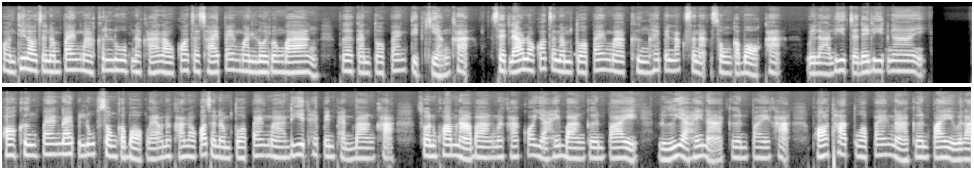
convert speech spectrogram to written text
ก่อนที่เราจะนำแป้งมาขึ้นรูปนะคะ เราก็จะใช้แป้งมันโรยบางๆ เพื่อกันตัวแป้งติดเขียงค่ะ เสร็จแล้วเราก็จะนำตัวแป้งมาคึงให้เป็นลักษณะทรงกระบอกค่ะ เวลารีดจะได้รีดง่าย พอคึงแป้งได้เป็นรูปทรงกระบอกแล้วนะคะ เราก็จะนำตัวแป้งมารีดให้เป็นแผ่นบางค่ะ ส่วนความหนาบางนะคะ ก็อย่าให้บางเกินไป หรืออย่าให้หนาเกินไปค่ะ เพราะถ้าตัวแป้งหนาเกินไป เวลา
